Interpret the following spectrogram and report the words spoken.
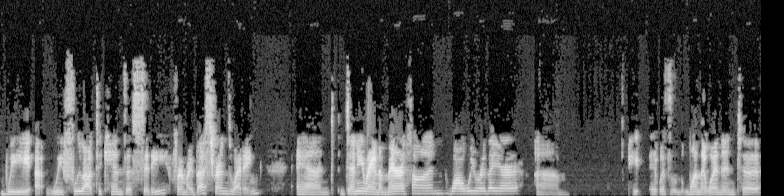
we uh, we flew out to Kansas City for my best friend's wedding, and Denny ran a marathon while we were there. Um, he, it was one that went into,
